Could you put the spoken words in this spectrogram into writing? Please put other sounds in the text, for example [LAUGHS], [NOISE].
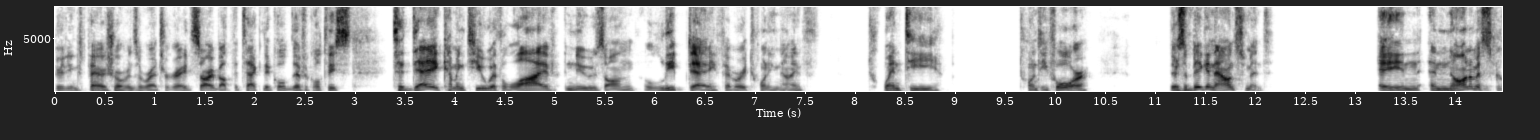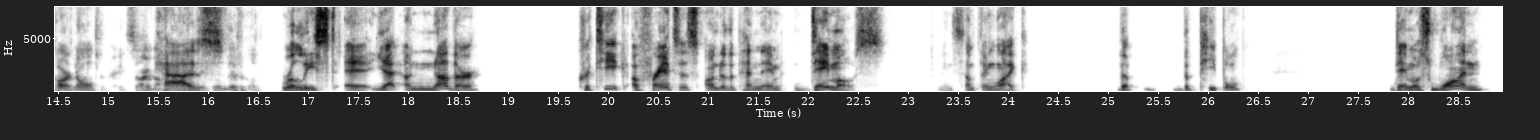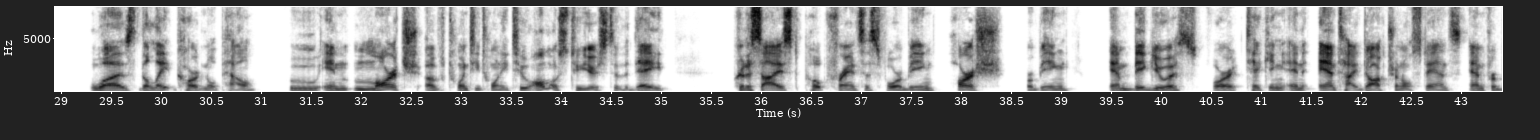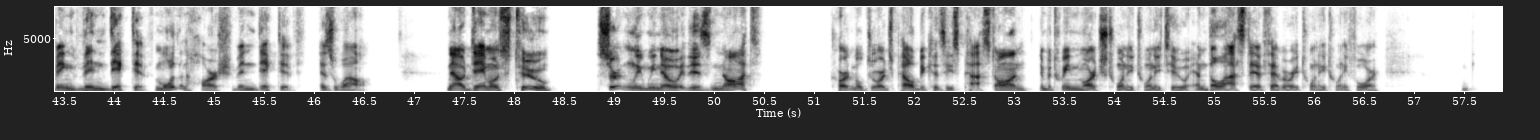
Greetings, parish orphans and retrograde. Sorry about the technical difficulties. Today, coming to you with live news on Leap Day, February 29th, 2024. There's a big announcement. An anonymous cardinal has released a, yet another critique of Francis under the pen name Demos. which means something like the, the people. Demos 1 was the late Cardinal Pell, who in March of 2022, almost two years to the date, criticized Pope Francis for being harsh, for being ambiguous, for taking an anti doctrinal stance, and for being vindictive, more than harsh, vindictive as well. Now, Demos 2, certainly we know it is not Cardinal George Pell because he's passed on in between March 2022 and the last day of February 2024.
